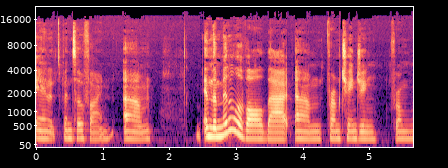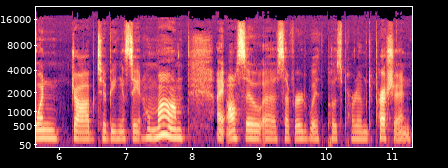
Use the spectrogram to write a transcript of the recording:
and it's been so fun. Um, in the middle of all that, um, from changing from one job to being a stay at home mom, I also uh, suffered with postpartum depression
